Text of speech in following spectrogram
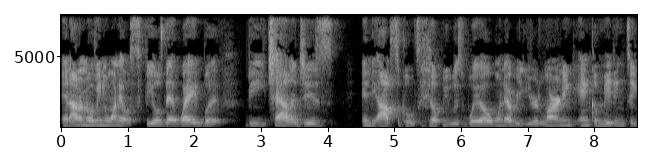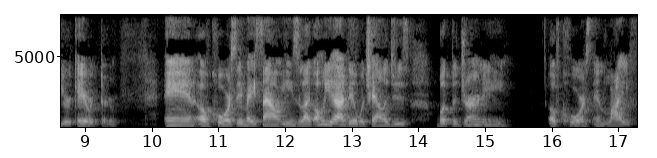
And I don't know if anyone else feels that way, but the challenges and the obstacles help you as well whenever you're learning and committing to your character. And of course, it may sound easy, like, oh, yeah, I deal with challenges. But the journey, of course, in life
